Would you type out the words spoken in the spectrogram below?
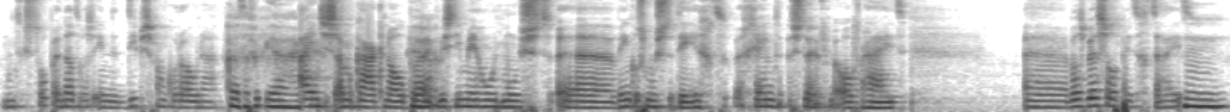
moet ik stoppen. En dat was in de diepste van corona. Oh, dat heb ik, ja. Eindjes aan elkaar knopen. Ja. Ik wist niet meer hoe het moest. Eh, winkels moesten dicht. Geen steun van de overheid. Eh, was best wel een pittige tijd. Hmm.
